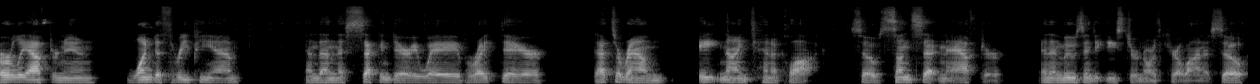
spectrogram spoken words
early afternoon, 1 to 3 p.m and then the secondary wave right there, that's around 8, 9, 10 o'clock. So sunset and after, and then moves into eastern North Carolina. So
